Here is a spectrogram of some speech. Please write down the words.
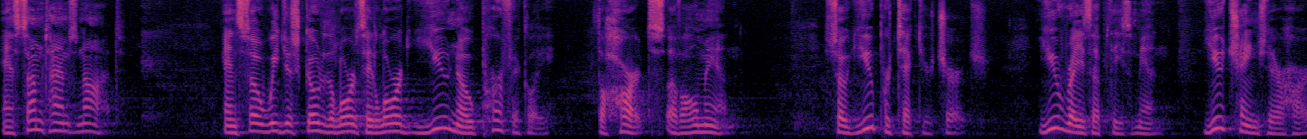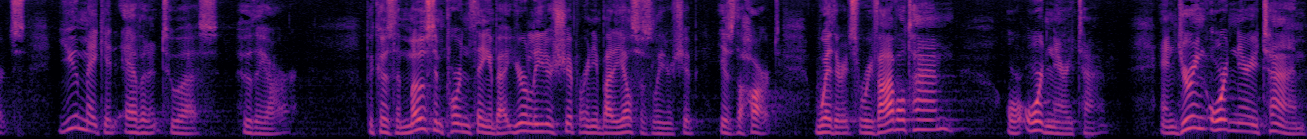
and sometimes not. And so we just go to the Lord and say, Lord, you know perfectly the hearts of all men. So you protect your church. You raise up these men. You change their hearts. You make it evident to us who they are. Because the most important thing about your leadership or anybody else's leadership is the heart, whether it's revival time or ordinary time. And during ordinary time,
